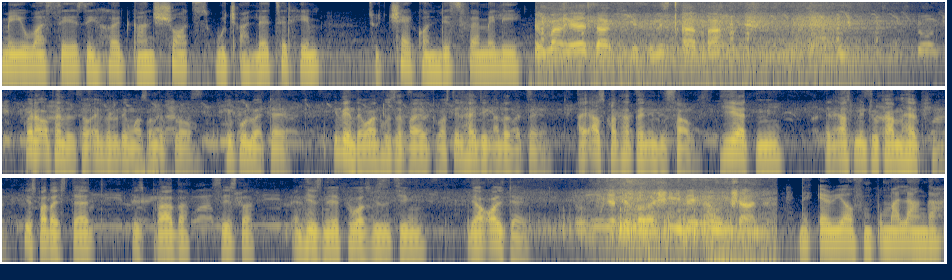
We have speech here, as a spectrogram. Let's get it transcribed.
Meyiwa says he heard gunshots which alerted him to check on this family. When I opened the door, everything was on the floor. People were dead. Even the one who survived was still hiding under the bed. I asked what happened in this house. He heard me and asked me to come help him. His father is dead, his brother, sister, and his nephew was visiting. They are all dead. The area of Mpumalanga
